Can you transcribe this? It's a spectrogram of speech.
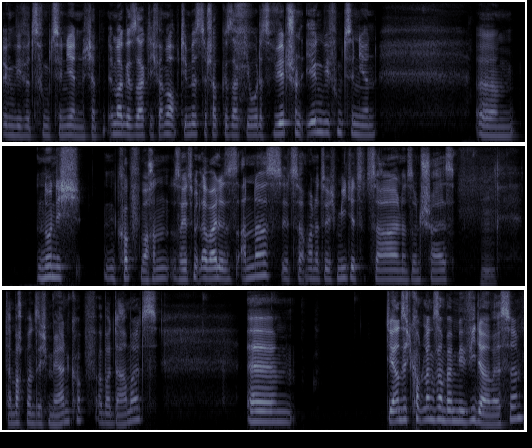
irgendwie wird es funktionieren. Ich habe immer gesagt, ich war immer optimistisch, habe gesagt, jo, das wird schon irgendwie funktionieren. Ähm, nur nicht einen Kopf machen. So, jetzt mittlerweile ist es anders. Jetzt hat man natürlich Miete zu zahlen und so ein Scheiß. Hm. Da macht man sich mehr einen Kopf, aber damals, ähm, die Ansicht kommt langsam bei mir wieder, weißt du?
